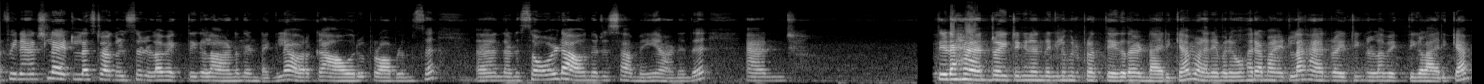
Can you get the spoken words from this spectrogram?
ഫിനാൻഷ്യൽ ആയിട്ടുള്ള സ്ട്രഗിൾസ് ഉള്ള വ്യക്തികളാണെന്നുണ്ടെങ്കിൽ അവർക്ക് ആ ഒരു പ്രോബ്ലംസ് എന്താണ് സോൾഡ് ആവുന്ന ഒരു സമയമാണിത് ആൻഡ് വ്യക്തിയുടെ ഹാൻഡ് റൈറ്റിങ്ങിന് എന്തെങ്കിലും ഒരു പ്രത്യേകത ഉണ്ടായിരിക്കാം. വളരെ മനോഹരമായിട്ടുള്ള ഹാൻഡ് റൈറ്റിംഗ് ഉള്ള വ്യക്തികളായിരിക്കാം.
